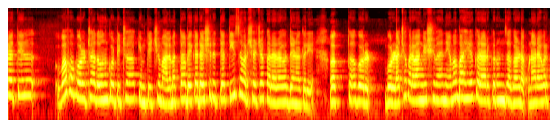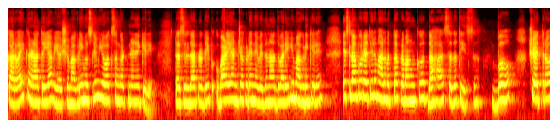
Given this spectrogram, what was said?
येथील वफ बोर्डच्या दोन कोटीच्या किमतीची मालमत्ता बेकायदेशीरित्या तीस वर्षाच्या करारावर देण्यात आली आहे. वक्फ गोर बोर्डाच्या परवानगीशिवाय नियमबाह्य करार करून जगा डपणाऱ्यावर कारवाई करण्यात यावी अशी मागणी मुस्लिम युवक संघटनेने केली तहसीलदार प्रदीप उबाळे यांच्याकडे निवेदनाद्वारे ही मागणी केली इस्लामपूर येथील मालमत्ता क्रमांक दहा सदतीस ब क्षेत्र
